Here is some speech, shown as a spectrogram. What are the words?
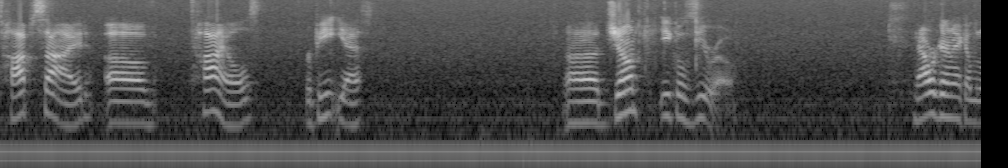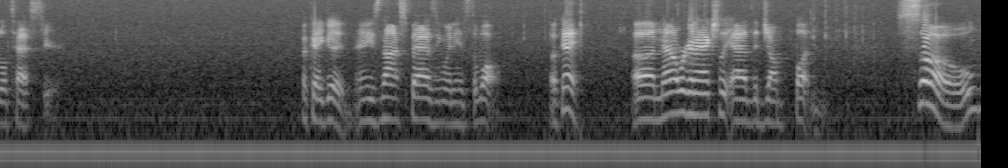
top side of tiles, repeat yes, uh, jump equals zero. Now we're going to make a little test here. Okay, good. And he's not spazzing when he hits the wall. Okay. Uh, now we're going to actually add the jump button. So,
